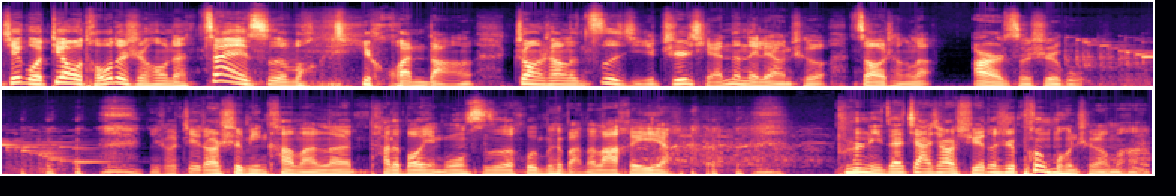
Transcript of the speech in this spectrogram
结果掉头的时候呢再次忘记换挡，撞上了自己之前的那辆车，造成了二次事故。你说这段视频看完了，他的保险公司会不会把他拉黑呀？不是你在驾校学的是碰碰车吗？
